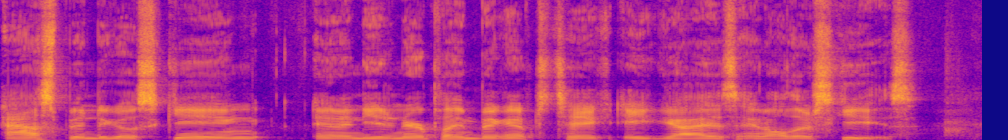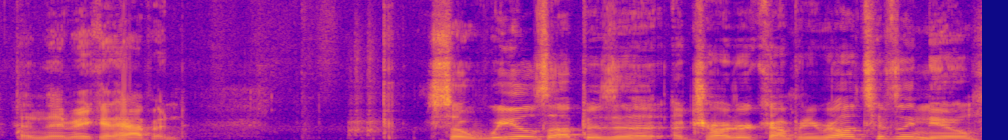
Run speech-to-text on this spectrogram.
Aspen to go skiing, and I need an airplane big enough to take eight guys and all their skis. And they make it happen. So, Wheels Up is a, a charter company, relatively new,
